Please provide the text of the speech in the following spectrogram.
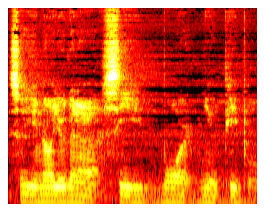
so you know you're gonna see more new people.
